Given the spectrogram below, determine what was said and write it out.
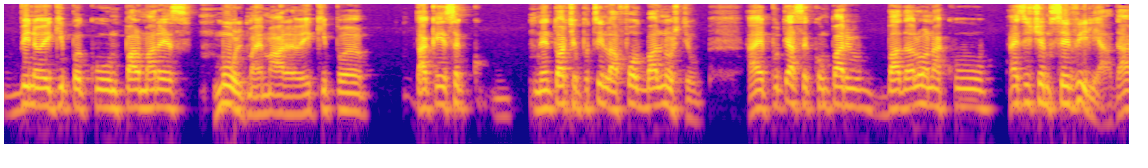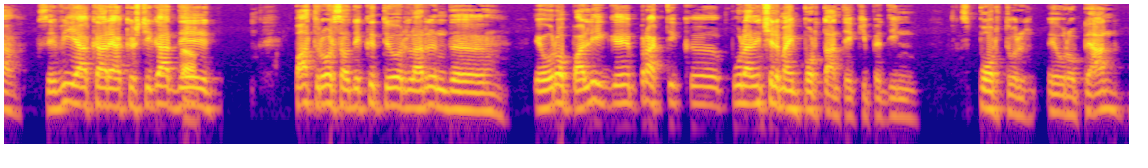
vine o echipă cu un palmares mult mai mare, o echipă, dacă e să ne întoarcem puțin la fotbal, nu știu, ai putea să compari Badalona cu, hai să zicem, Sevilla, da? Sevilla care a câștigat de da patru ori sau de câte ori la rând uh, Europa League, practic uh, una din cele mai importante echipe din sportul european,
